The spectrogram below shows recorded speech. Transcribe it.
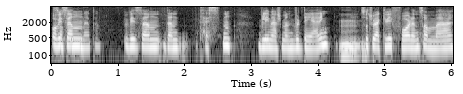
Og hvis, en, hvis en, den testen blir mer som en vurdering, Mm. så tror jeg ikke vi får den samme,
